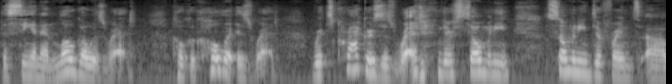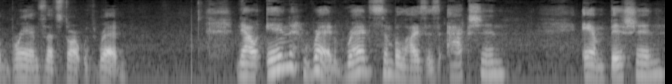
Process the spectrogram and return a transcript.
The CNN logo is red. Coca-Cola is red. Ritz crackers is red. There's so many, so many different uh, brands that start with red. Now, in red, red symbolizes action, ambition,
